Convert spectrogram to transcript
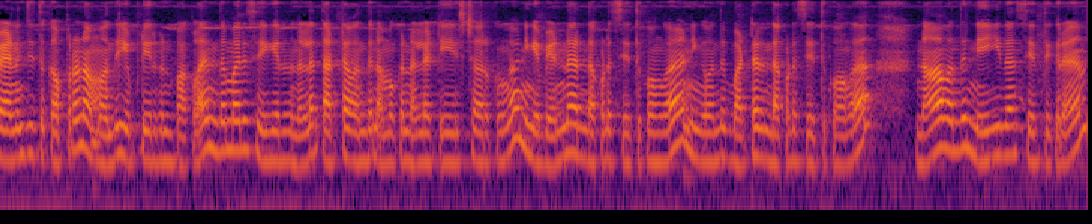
பிணைஞ்சதுக்கப்புறம் நம்ம வந்து எப்படி இருக்குன்னு பார்க்கலாம். இந்த மாதிரி செய்கிறதுனால தட்டை வந்து நமக்கு நல்லா டேஸ்ட்டாக இருக்குங்க. நீங்கள் வெண்ணெய் இருந்தால் கூட சேர்த்துக்கோங்க. நீங்கள் வந்து பட்டர் இருந்தால் கூட சேர்த்துக்கோங்க. நான் வந்து நெய் தான் சேர்த்துக்கிறேன்.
